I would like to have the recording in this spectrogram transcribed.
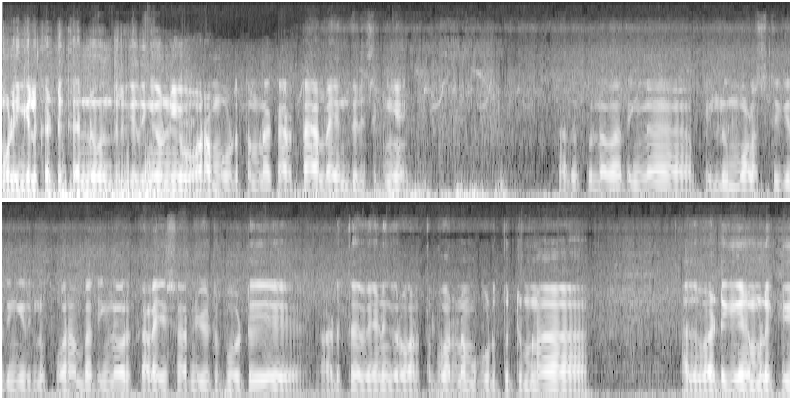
மொழிங்கள் கட்டு கன்று வந்துருக்குதுங்க. நீ உரம் கொடுத்தோம்னா கரெக்டாக எல்லாம் எந்திரிச்சுக்குங்க. அதுக்குள்ளே பார்த்தீங்கன்னா பில்லும் முளைச்சிக்குதுங்க. இதில் பூரா பார்த்தீங்கன்னா ஒரு கலையை சரண்டி விட்டு போட்டு அடுத்த வேணுங்கிற உரத்தை பூரா நம்ம கொடுத்துட்டோம்னா அது வாட்டுக்கு நம்மளுக்கு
